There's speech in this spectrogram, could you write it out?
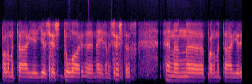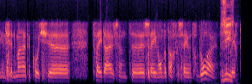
parlementariër je 6 dollar 69. En een parlementariër in Sint Maarten kost je 2778 dollar. Dus het ligt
